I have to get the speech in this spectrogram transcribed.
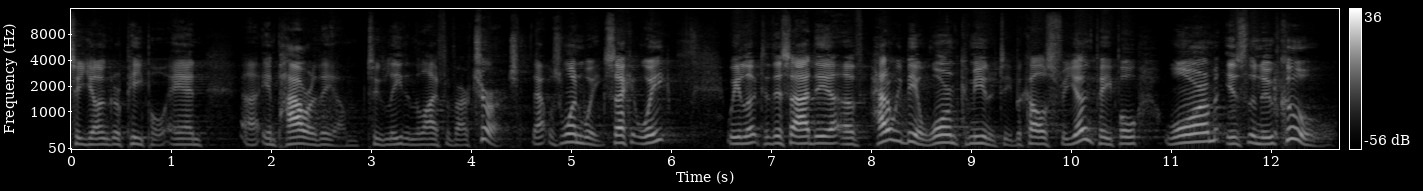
to younger people and uh, empower them to lead in the life of our church. That was one week. Second week, we looked at this idea of how do we be a warm community? Because for young people, warm is the new cool.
